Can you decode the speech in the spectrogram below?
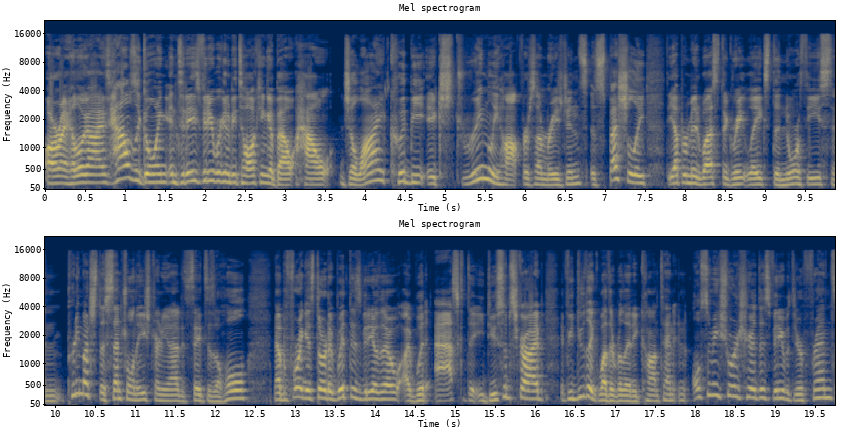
Alright, hello guys, how's it going? In today's video we're going to be talking about how July could be extremely hot for some regions, especially the upper Midwest, the Great Lakes, the Northeast, and pretty much the central and eastern United States as a whole. Now before I get started with this video though, I would ask that you do subscribe if you do like weather related content, and also make sure to share this video with your friends,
